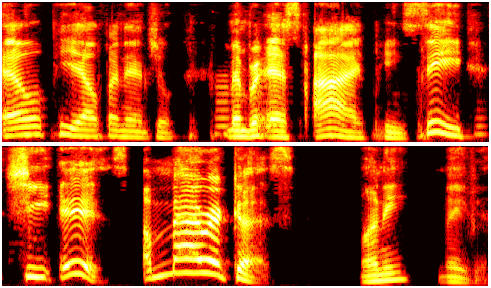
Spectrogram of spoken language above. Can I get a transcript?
LPL Financial, member SIPC. She is America's money maven.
